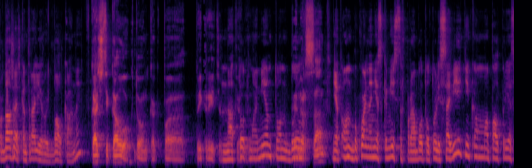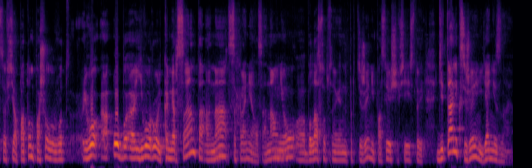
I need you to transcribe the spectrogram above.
продолжать контролировать Балканы. В качестве кого? Кто он как по прикрытию? На тот момент он был... Коммерсант? Нет, он буквально несколько месяцев проработал то ли советником полпредства, все, а потом пошел вот... Его, а, об, а, его роль коммерсанта, она сохранялась. Она у него была, собственно говоря, на протяжении последующей всей истории. Детали, к сожалению, я не знаю.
